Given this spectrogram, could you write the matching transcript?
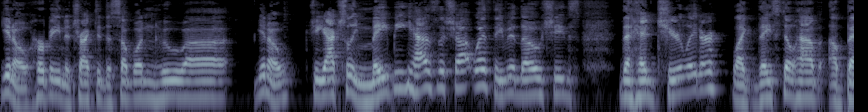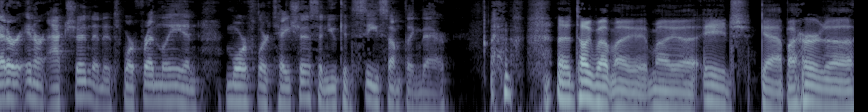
you know, her being attracted to someone who uh, you know, she actually maybe has the shot with, even though she's the head cheerleader. Like they still have a better interaction and it's more friendly and more flirtatious and you can see something there. uh, talk about my my uh, age gap. I heard uh,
